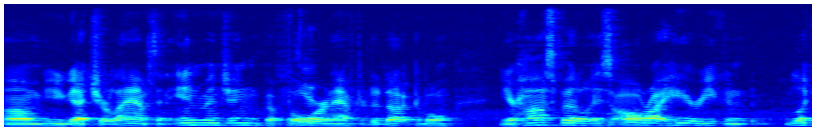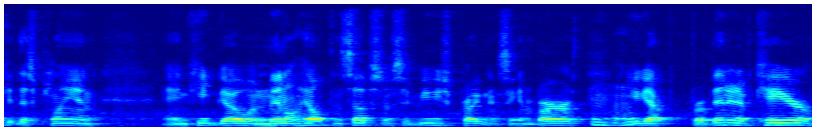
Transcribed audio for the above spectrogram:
Um, you got your labs and imaging before Yep. and after deductible. Your hospital is all right here. You can look at this plan and keep going. Mental health and substance abuse, pregnancy and birth. Mm-hmm. You got preventative care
